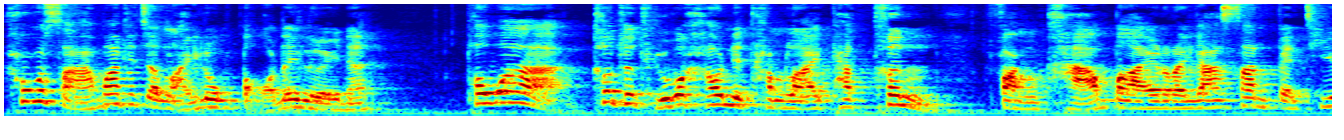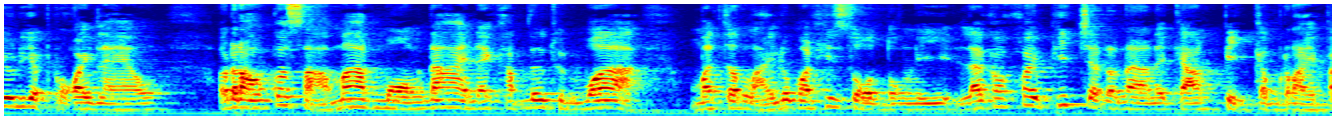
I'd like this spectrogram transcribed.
เขาก็สามารถที่จะไหลลงต่อได้เลยนะ เพราะว่าเขาจะถือว่าเขาเนี่ยทำลายแพทเทิร์นฝั่งขาบายระยะสั้นเป็นที่เรียบร้อยแล้ว เราก็สามารถมองได้นะครับเนื่องถึงว่ามันจะไหลลงมาที่โซนตรงนี้ แล้วก็ค่อยพิจารณาในการปิดกำไรไป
